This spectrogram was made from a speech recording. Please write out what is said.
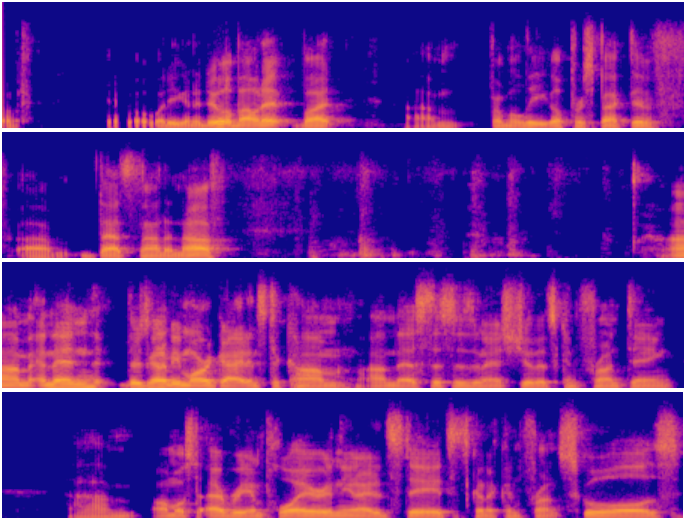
of well, what are you going to do about it? But um, from a legal perspective, um, that's not enough um, and then there's going to be more guidance to come on this. This is an issue that's confronting um, almost every employer in the United States. It's going to confront schools,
